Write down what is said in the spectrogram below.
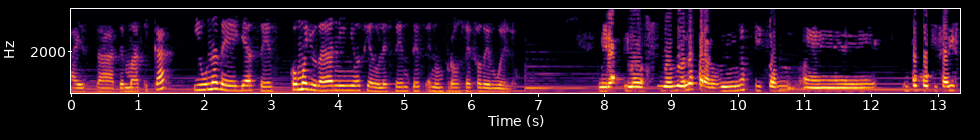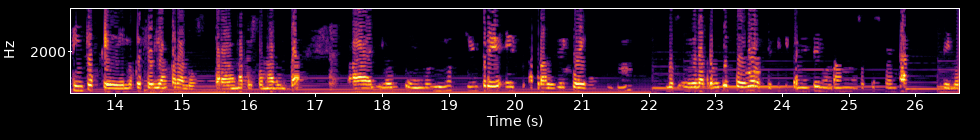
a esta temática. Y una de ellas es cómo ayudar a niños y adolescentes en un proceso de duelo. Mira, los, los duelos para los niños sí son eh, un poco quizá distintos que lo que serían para los para una persona adulta. Ah, los, los, niños siempre es a través del juego. los, eh, a través del juego específicamente nos damos nosotros cuenta de lo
